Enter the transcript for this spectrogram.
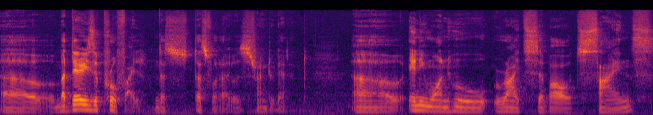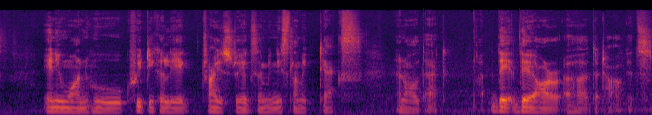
but there is a profile. That's that's what I was trying to get at uh, anyone who writes about science, anyone who critically tries to examine Islamic texts and all that, they, they are uh, the targets.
